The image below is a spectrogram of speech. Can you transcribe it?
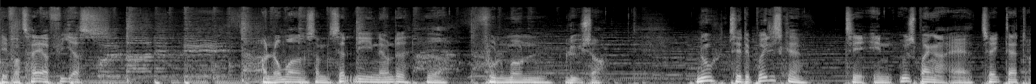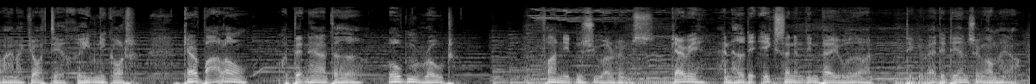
Det er fra 83. Og nummeret, som jeg selv lige nævnte, hedder Fuldmånen lyser. Nu til det britiske, til en udspringer af Take That, og han har gjort det rimelig godt. Gary Barlow og den her, der hedder Open Road fra 1997. Gary, han havde det ikke så nemt i en periode, og det kan være, det er det, han synger om her.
